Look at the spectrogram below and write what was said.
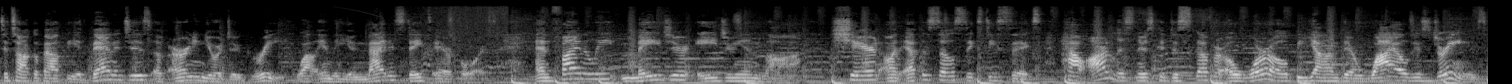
to talk about the advantages of earning your degree while in the United States Air Force. And finally, Major Adrian Law shared on episode 66 how our listeners could discover a world beyond their wildest dreams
